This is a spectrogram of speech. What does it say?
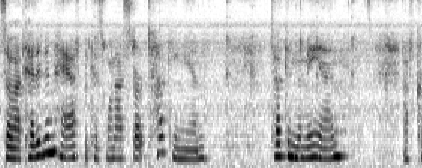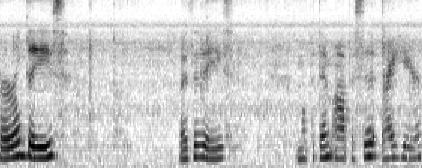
So I cut it in half because when I start tucking in, tucking them in, I've curled these, both of these. I'm going to put them opposite right here.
